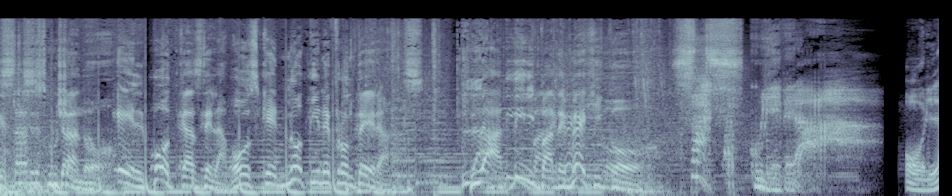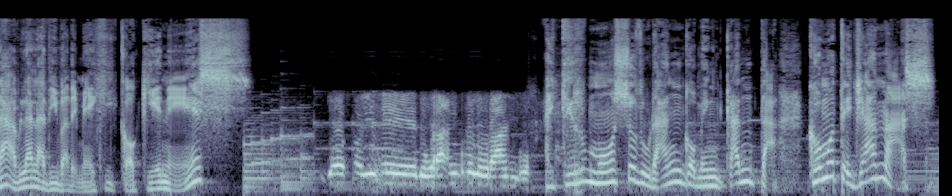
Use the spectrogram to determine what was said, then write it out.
Estás escuchando el podcast de la voz que no tiene fronteras. La diva de México. ¡Sas, culebra! Hola, habla la diva de México. ¿Quién es? Yo soy de Durango, Durango. Ay, qué hermoso Durango, me encanta. ¿Cómo te llamas?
